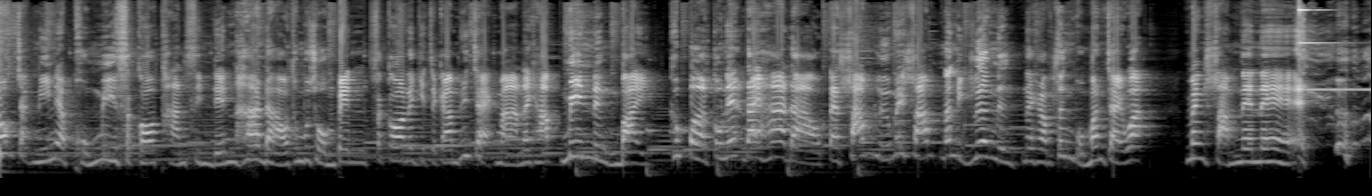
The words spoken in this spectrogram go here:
นอกจากนี้เนี่ยผมมี scroll transcend 5ดาวท่านผู้ชม เป็น scroll ในกิจกรรมที่แจกมานะครับ มี 1 ใบ คือเปิดตัวเนี้ยได้ 5 ดาว แต่ซ้ำหรือไม่ซ้ำนั่นอีกเรื่องหนึ่งนะครับ ซึ่งผมมั่นใจว่าแม่งซ้ำแน่ๆ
